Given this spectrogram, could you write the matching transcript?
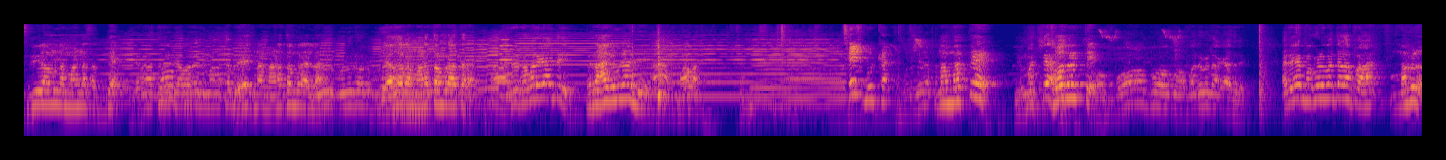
ಶ್ರೀರಾಮ್ ನಮ್ಮ ಅಣ್ಣ ಸದ್ಯ. ನಿಮ್ಮ ಅಣ್ಣ ತಮ್ರ ಅಲ್ಲ. ಎಲ್ಲ ನಮ್ಮ ಅಣ್ಣ ತಮ್ರ ಆತರ. ರಾಹುಲ್ ಗಾಂಧಿ. ಮಾವ. ನಮ್ಮ ಮತ್ತೆ ನಿಮ್ಮ ಮತ್ತೆ ಹೋದ್ರಂತೆ ಒಬ್ಬೋ, ಒಬ್ಬೋ, ಒಬ್ಬೋ, ಬರವಿಲ್ಲ ಹಾಗಾದ್ರೆ. ಅರೇ ಮಗಳು ಬಂದಳಪ್ಪ? ಮಗಳು.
